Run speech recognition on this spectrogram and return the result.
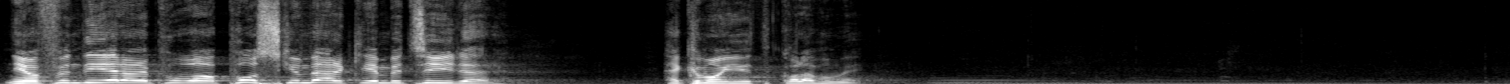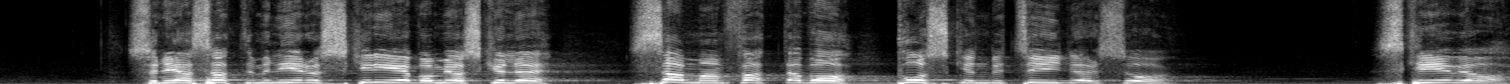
När jag funderade på vad påsken verkligen betyder. Här kommer on kolla på mig. Så när jag satte mig ner och skrev om jag skulle sammanfatta vad påsken betyder så skrev jag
